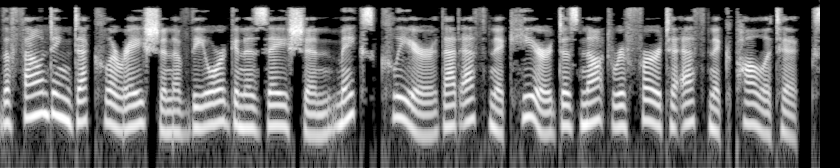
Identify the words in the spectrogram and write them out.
the founding declaration of the organization makes clear that ethnic here does not refer to ethnic politics.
